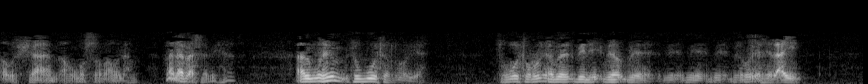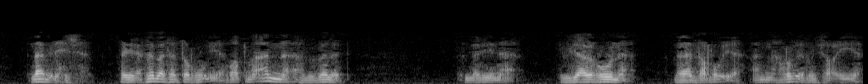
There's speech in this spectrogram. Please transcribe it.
أو الشام أو مصر أو نحو فلا بأس بها المهم ثبوت الرؤية. ثبوت الرؤية برؤية العين لا بالحساب. فإذا ثبتت الرؤيا واطمأن أهل البلد الذين يجاورون بلد الرؤيا أنها رؤية شرعية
